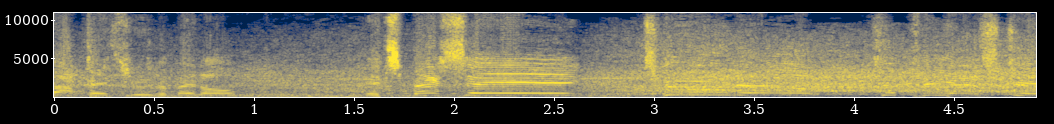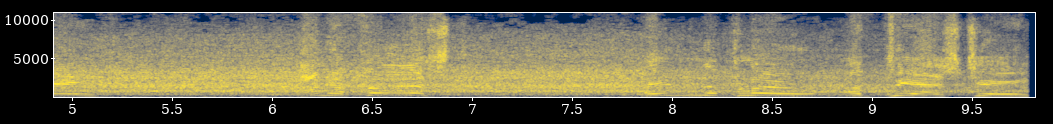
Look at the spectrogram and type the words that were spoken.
Mbappe through the middle. It's Messi. 2 0 to PSG. And a first in the blue of PSG.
